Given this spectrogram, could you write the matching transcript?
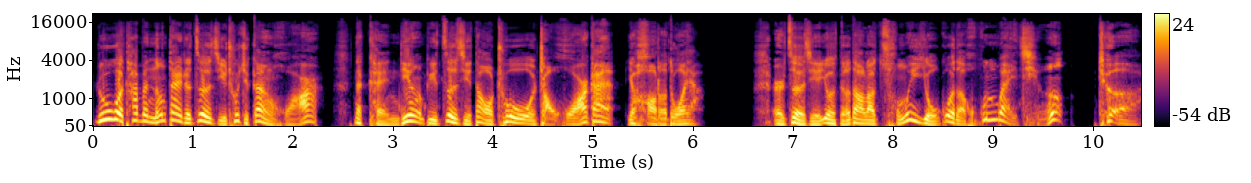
如果他们能带着自己出去干活，那肯定比自己到处找活干要好得多呀。而自己又得到了从未有过的婚外情，这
